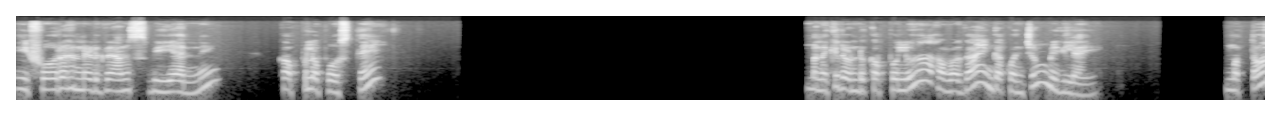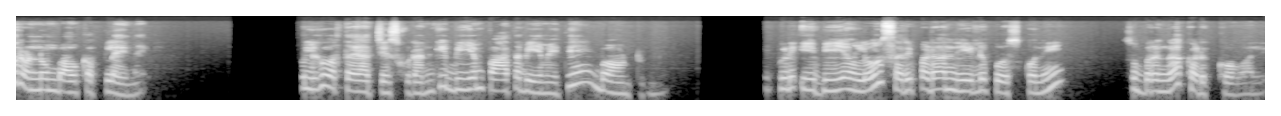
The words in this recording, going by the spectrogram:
ఈ ఫోర్ హండ్రెడ్ గ్రామ్స్ బియ్యాన్ని కప్పులో పోస్తే మనకి రెండు కప్పులు అవగా ఇంకా కొంచెం మిగిలాయి. మొత్తం రెండు బావు కప్పులు అయినాయి. పులిహోర తయారు చేసుకోవడానికి బియ్యం పాత బియ్యం అయితే బాగుంటుంది. ఇప్పుడు ఈ బియ్యంలో సరిపడా నీళ్ళు పోసుకొని శుభ్రంగా కడుక్కోవాలి.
